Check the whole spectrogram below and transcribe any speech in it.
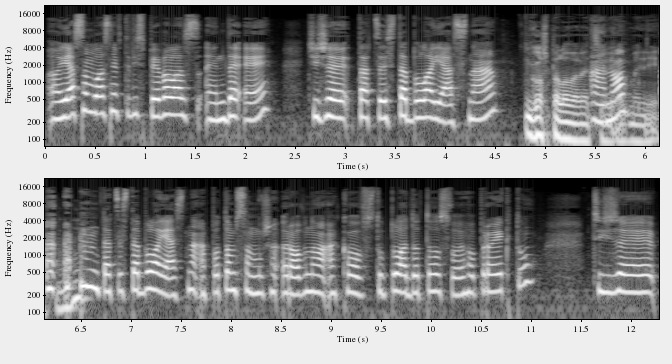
E, Ja som vlastne vtedy spievala z NDE, čiže tá cesta bola jasná. Gospelové veci. Áno. Mhm. Tá cesta bola jasná a potom som už rovno ako vstúpila do toho svojho projektu. Čiže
